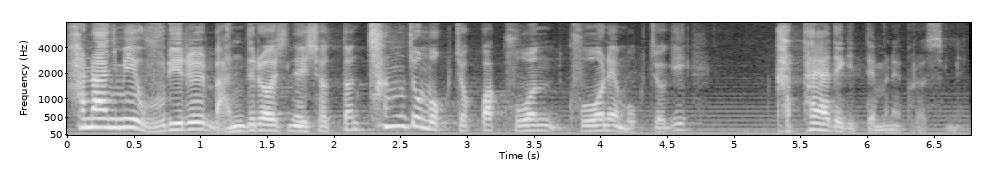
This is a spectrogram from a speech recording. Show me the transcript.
하나님이 우리를 만들어내셨던 창조 목적과 구원, 구원의 목적이 같아야 되기 때문에 그렇습니다.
